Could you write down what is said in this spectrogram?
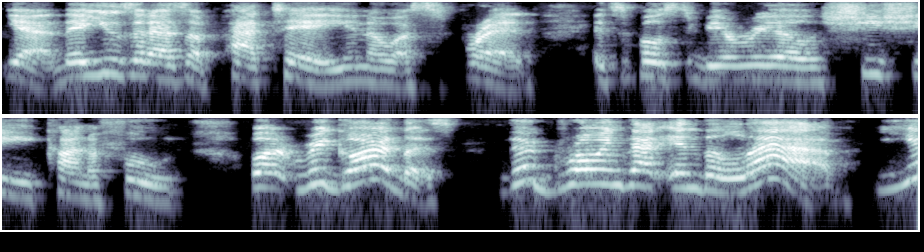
Yeah, they use it as a pate, you know, a spread. It's supposed to be a real shishi kind of food. But regardless, they're growing that in the lab. Yeah.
